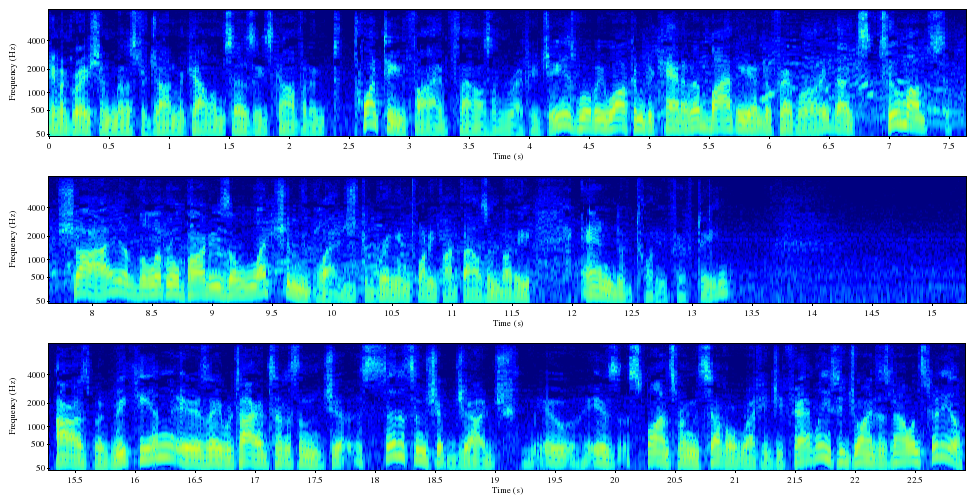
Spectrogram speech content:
Immigration Minister John McCallum says he's confident 25,000 refugees will be welcomed to Canada by the end of February. That's two months shy of the Liberal Party's election pledge to bring in 25,000 by the end of 2015. Aris Babikian is a retired citizen ju citizenship judge who is sponsoring several refugee families. He joins us now in studio.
